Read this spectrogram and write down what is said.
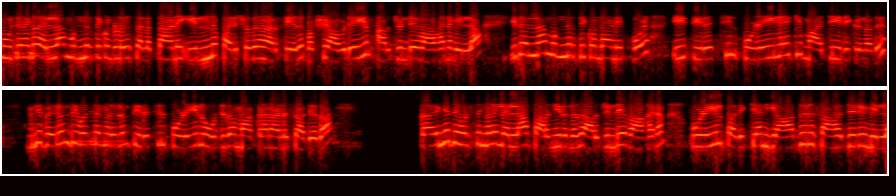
സൂചനകൾ എല്ലാം മുൻനിർത്തിക്കൊണ്ടുള്ള ഒരു സ്ഥലത്താണ് ഇന്ന് പരിശോധന നടത്തിയത്. പക്ഷെ അവിടെയും അർജുന്റെ വാഹനമില്ല. ഇതെല്ലാം മുൻനിർത്തിക്കൊണ്ടാണ് ഇപ്പോൾ ഈ തിരച്ചിൽ പുഴയിലേക്ക് മാറ്റിയിരിക്കുന്നത്. ഇനി വരും ദിവസങ്ങളിലും തിരച്ചിൽ പുഴയിൽ ഊർജിതമാക്കാനാണ് സാധ്യത. കഴിഞ്ഞ ദിവസങ്ങളിലെല്ലാം പറഞ്ഞിരുന്നത് അർജുന്റെ വാഹനം പുഴയിൽ പതിക്കാൻ യാതൊരു സാഹചര്യവും ഇല്ല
